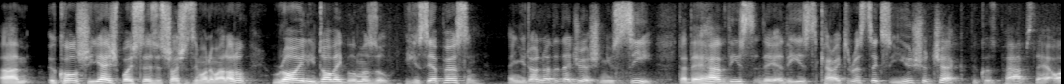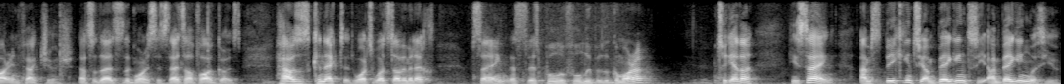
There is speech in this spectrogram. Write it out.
Um, kol sheyesh boy says shlosh simonim alalu. Roy li dobek b'mazu. If you see a person and you don't know that they're Jewish, and you see that they have these they, these characteristics, you should check because perhaps they are in fact Jewish. That's what the Gemara says. That's how far it goes. How is this connected? What's what's David Melech saying? Let's let's pull the full loop of the Gemara together. He's saying, I'm speaking to you, I'm begging to you, I'm begging with you.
